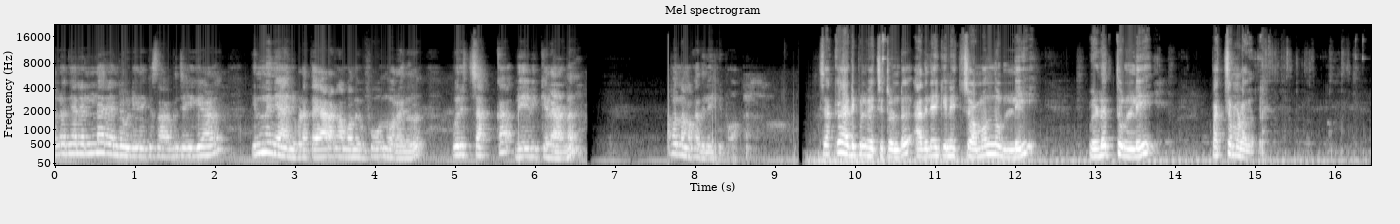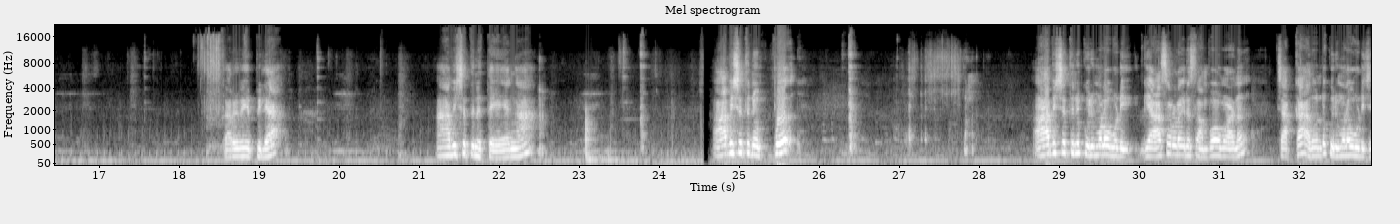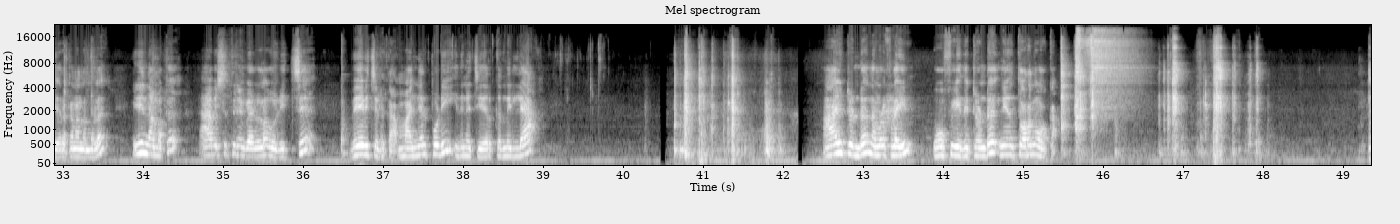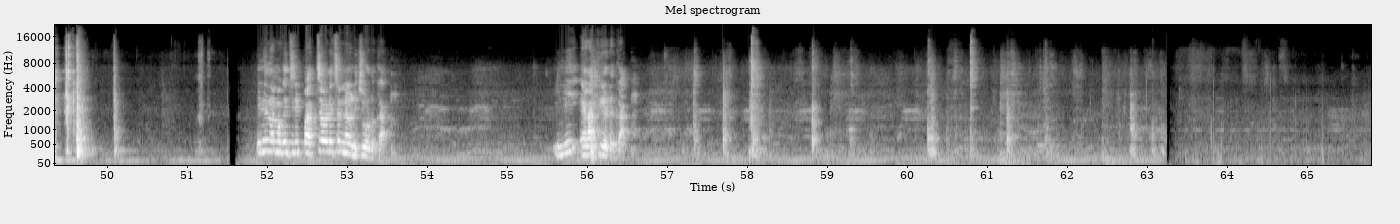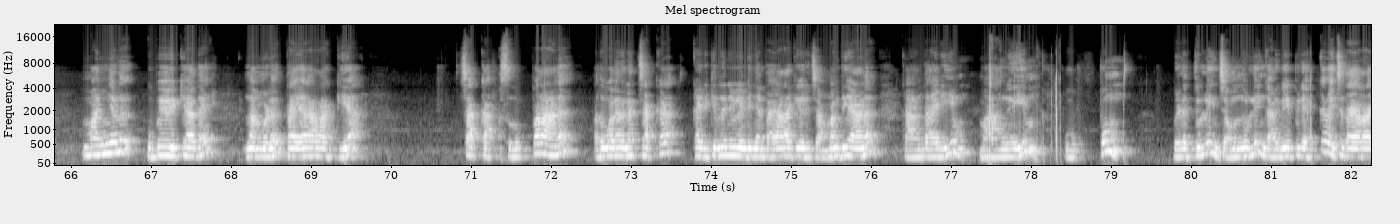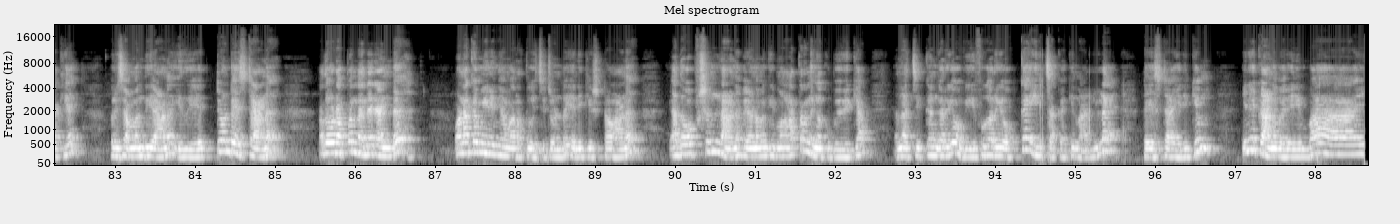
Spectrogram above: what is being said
Hello ഞാൻ എല്ലാവരും എന്റെ വീഡിയോയിലേക്ക് സ്വാഗതം ചെയ്യുകയാണ്. ഇന്ന് ഞാൻ ഇവിടെ തയ്യാറാക്കാൻ പോകുന്ന വിഭവം എന്ന് പറയുന്നത് ഒരു ചക്ക വേവിക്കലാണ്. അപ്പം നമുക്കതിലേക്ക് പോകാം. ചക്ക അടുപ്പിൽ വെച്ചിട്ടുണ്ട്. അതിലേക്ക് ഇനി ചുമന്നുള്ളി വെളുത്തുള്ളി പച്ചമുളക് കറിവേപ്പില ആവശ്യത്തിന് തേങ്ങ ആവശ്യത്തിന് ഉപ്പ് ആവശ്യത്തിന് കുരുമുളക് പൊടി. ഗ്യാസുള്ള ഒരു സംഭവമാണ് ചക്ക. അതുകൊണ്ട് കുരുമുളക് പൊടി ചേർക്കണം നമ്മൾ ഇനി നമുക്ക് ആവശ്യത്തിന് വെള്ളം ഒഴിച്ച് വേവിച്ചെടുക്കാം. മഞ്ഞൾപ്പൊടി ഇതിന് ചേർക്കുന്നില്ല. ആയിട്ടുണ്ട്. നമ്മൾ ഫ്ലെയിം ഓഫ് ചെയ്തിട്ടുണ്ട്. ഇനി അത് തുറന്നു നോക്കാം. ഇനി നമുക്ക് ഇച്ചിരി പച്ച വെളിച്ചെണ്ണ ഒഴിച്ചു കൊടുക്കാം. ഇനി ഇളക്കിയെടുക്കാം. മഞ്ഞൾ ഉപയോഗിക്കാതെ നമ്മൾ തയ്യാറാക്കിയ ചക്ക. സൂപ്പറാണ്. അതുപോലെ തന്നെ ചക്ക കഴിക്കുന്നതിന് വേണ്ടി ഞാൻ തയ്യാറാക്കിയ ഒരു ചമ്മന്തിയാണ്. കാന്താരിയും മാങ്ങയും ഉപ്പും വെളുത്തുള്ളിയും ചുമന്നുള്ളിയും കറിവേപ്പിലയും ഒക്കെ വെച്ച് തയ്യാറാക്കിയ ഒരു ചമ്മന്തിയാണ്. ഇത് ഏറ്റവും ടേസ്റ്റാണ് അതോടൊപ്പം തന്നെ രണ്ട് ഉണക്കമീനും ഞാൻ വറുത്ത് വെച്ചിട്ടുണ്ട്. എനിക്കിഷ്ടമാണ്. അത് ഓപ്ഷനിലാണ്. വേണമെങ്കിൽ മാത്രം നിങ്ങൾക്ക് ഉപയോഗിക്കാം. എന്നാൽ ചിക്കൻ കറിയോ ബീഫ് കറിയോ ഒക്കെ ഈ ചക്കയ്ക്ക് നല്ല ടേസ്റ്റ് ആയിരിക്കും. ഇനി കാണുവരെയും ബായ്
